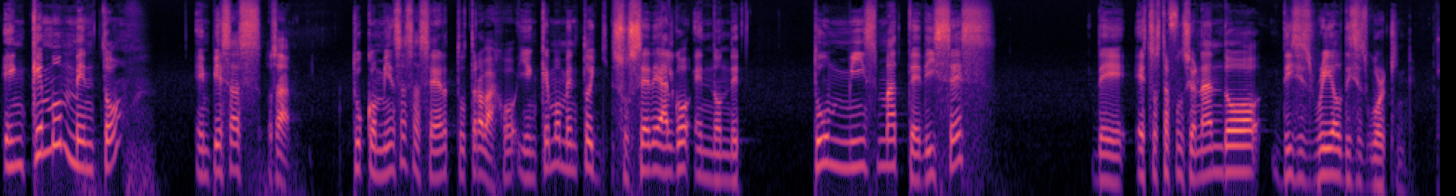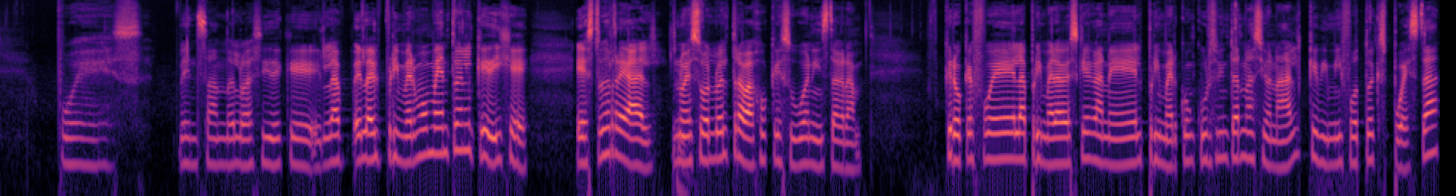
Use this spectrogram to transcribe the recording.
¿En qué momento empiezas, o sea, tú comienzas a hacer tu trabajo y en qué momento sucede algo en donde tú misma te dices, de esto está funcionando, this is real, this is working? Pues pensándolo así de que el primer momento en el que dije, esto es real, no es solo el trabajo que subo en Instagram. Creo que fue la primera vez que gané el primer concurso internacional, que vi mi foto expuesta,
